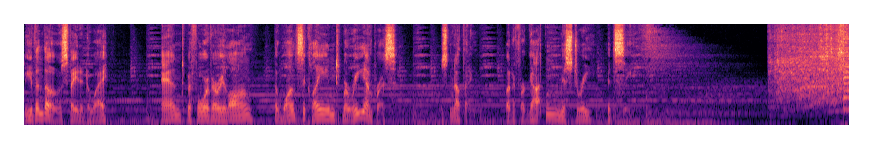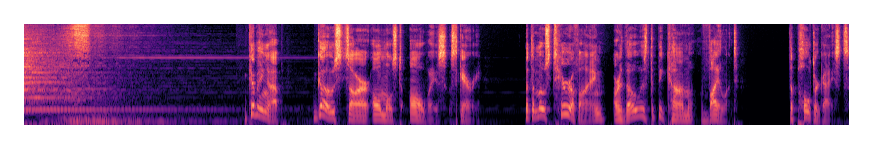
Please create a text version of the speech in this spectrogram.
even those faded away, and before very long, the once acclaimed Marie Empress was nothing but a forgotten mystery at sea. Coming up, ghosts are almost always scary, but the most terrifying are those that become violent. The poltergeists,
